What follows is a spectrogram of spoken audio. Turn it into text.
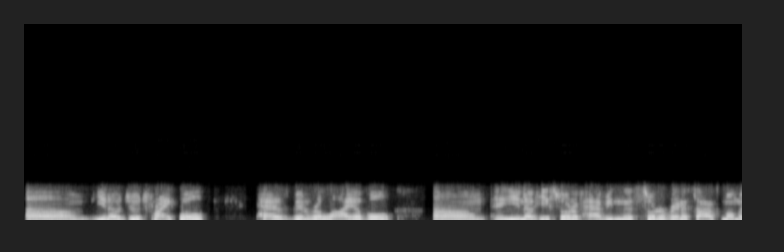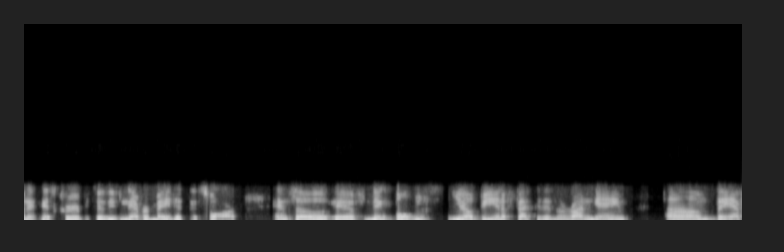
Um, you know, Drue Tranquill has been reliable. Um, and you know, he's sort of having this sort of renaissance moment in his career because he's never made it this far. And so, if Nick Bolton's you know being affected in the run game, um, they have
